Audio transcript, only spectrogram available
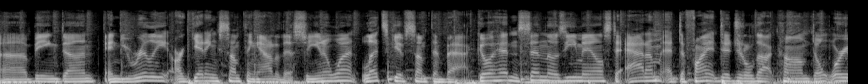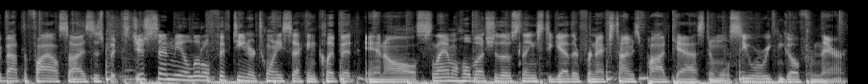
uh, being done, and you really are getting something out of this. So, you know what? Let's give something back. Go ahead and send those emails to adam at defiantdigital.com. Don't worry about the file sizes, but just send me a little 15 or 20 second clip it, and I'll slam a whole bunch of those things together for next time's podcast, and we'll see where we can go from there.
